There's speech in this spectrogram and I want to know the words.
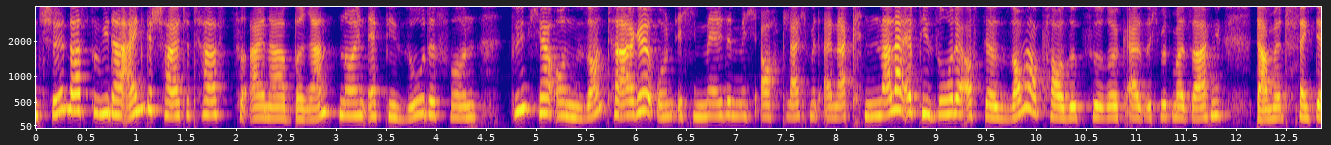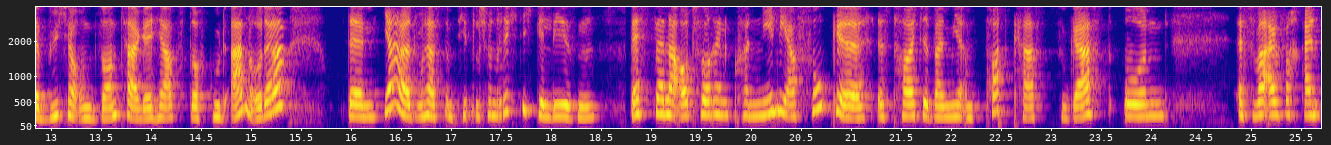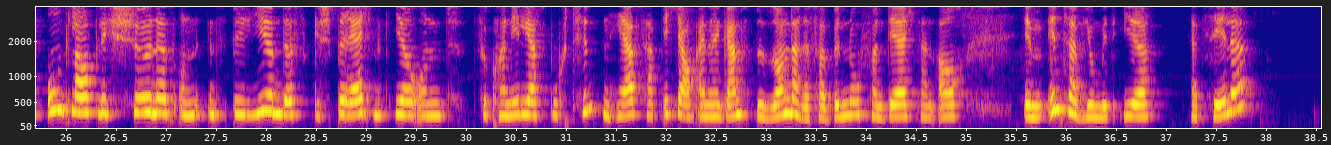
Und schön, dass du wieder eingeschaltet hast zu einer brandneuen Episode von Bücher und Sonntage und ich melde mich auch gleich mit einer Knaller-Episode aus der Sommerpause zurück. Also ich würde mal sagen, damit fängt der Bücher und Sonntage Herbst doch gut an, oder? Denn ja, du hast im Titel schon richtig gelesen. Bestseller-Autorin Cornelia Funke ist heute bei mir im Podcast zu Gast und es war einfach ein unglaublich schönes und inspirierendes Gespräch mit ihr und zu Cornelias Buch Tintenherz habe ich ja auch eine ganz besondere Verbindung, von der ich dann auch im Interview mit ihr erzähle.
